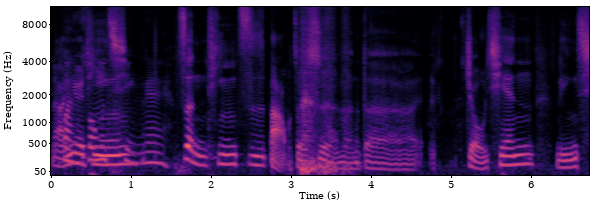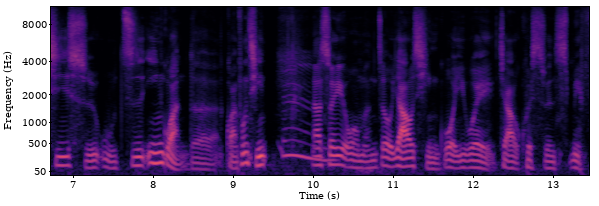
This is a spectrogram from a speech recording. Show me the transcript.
那音乐厅哎，镇厅之宝就是我们的。九千零七十五支音管的管风琴，嗯，那所以我们就邀请过一位叫 Christian Smith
